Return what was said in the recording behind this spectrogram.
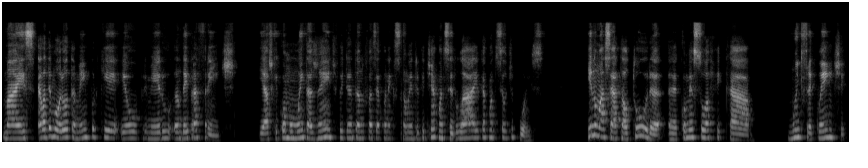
Mas ela demorou também porque eu primeiro andei para frente. E acho que, como muita gente, fui tentando fazer a conexão entre o que tinha acontecido lá e o que aconteceu depois. E numa certa altura, eh, começou a ficar muito frequente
